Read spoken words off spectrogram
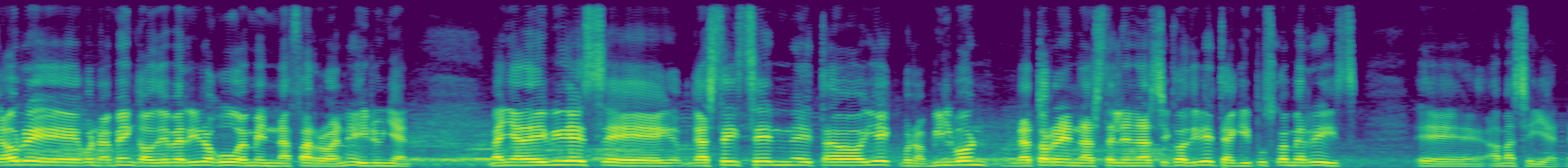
gaur, e, bueno, hemen gaude berriro gu hemen Nafarroan, e, Iruñan. Baina adibidez, e, gazteitzen eta horiek, bueno, Bilbon, datorren astelen hasiko dire, eta Gipuzkoan berriz e, amaseian.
